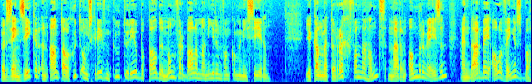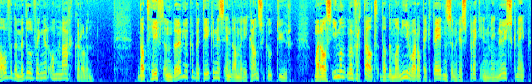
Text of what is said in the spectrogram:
Er zijn zeker een aantal goed omschreven cultureel bepaalde non-verbale manieren van communiceren. Je kan met de rug van de hand naar een ander wijzen en daarbij alle vingers behalve de middelvinger omlaag krullen. Dat heeft een duidelijke betekenis in de Amerikaanse cultuur, maar als iemand me vertelt dat de manier waarop ik tijdens een gesprek in mijn neus knijp,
